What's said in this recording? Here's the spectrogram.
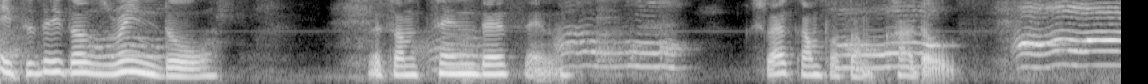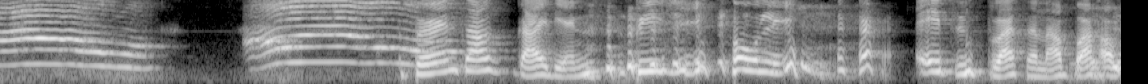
hey today it has rained though. With some tenders and should I come for some cuddles? parental guidance PG only 18 plus and above. Uh,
